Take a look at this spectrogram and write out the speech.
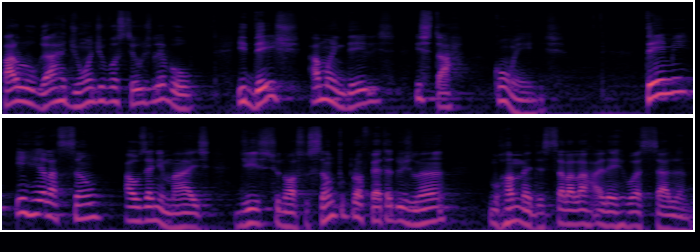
para o lugar de onde você os levou e deixe a mãe deles estar com eles. Teme em relação aos animais, disse o nosso santo profeta do Islã, Muhammad sallallahu alaihi wasallam.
